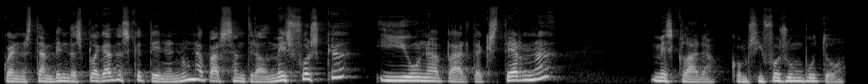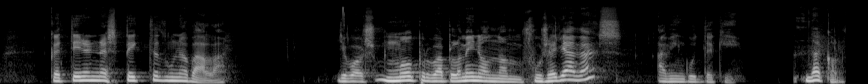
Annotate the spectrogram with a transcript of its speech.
quan estan ben desplegades, que tenen una part central més fosca i una part externa més clara, com si fos un botó, que tenen aspecte d'una bala. Llavors, molt probablement el nom fusellades ha vingut d'aquí. D'acord.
